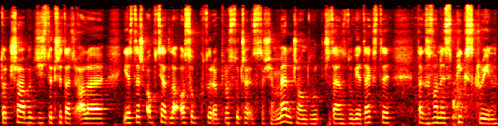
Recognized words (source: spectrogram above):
to trzeba by gdzieś doczytać, ale jest też opcja dla osób, które po prostu często się męczą czytając długie teksty, tak zwany speak screen,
